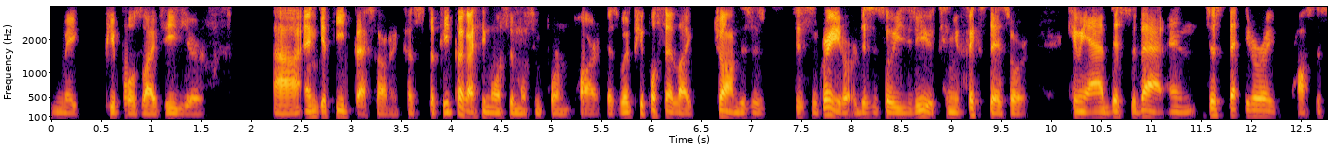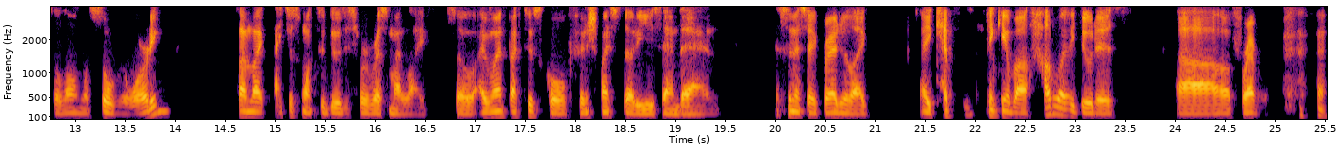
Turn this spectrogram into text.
make people's lives easier uh, and get feedbacks on it because the feedback i think was the most important part because when people say like john this is this is great or this is so easy to use. Can you fix this? or can we add this to that? And just that iterative process alone was so rewarding. So i'm like i just want to do this for the rest of my life. So i went back to school finished my studies and then as soon as i graduated like i kept thinking about how do i do this uh, forever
